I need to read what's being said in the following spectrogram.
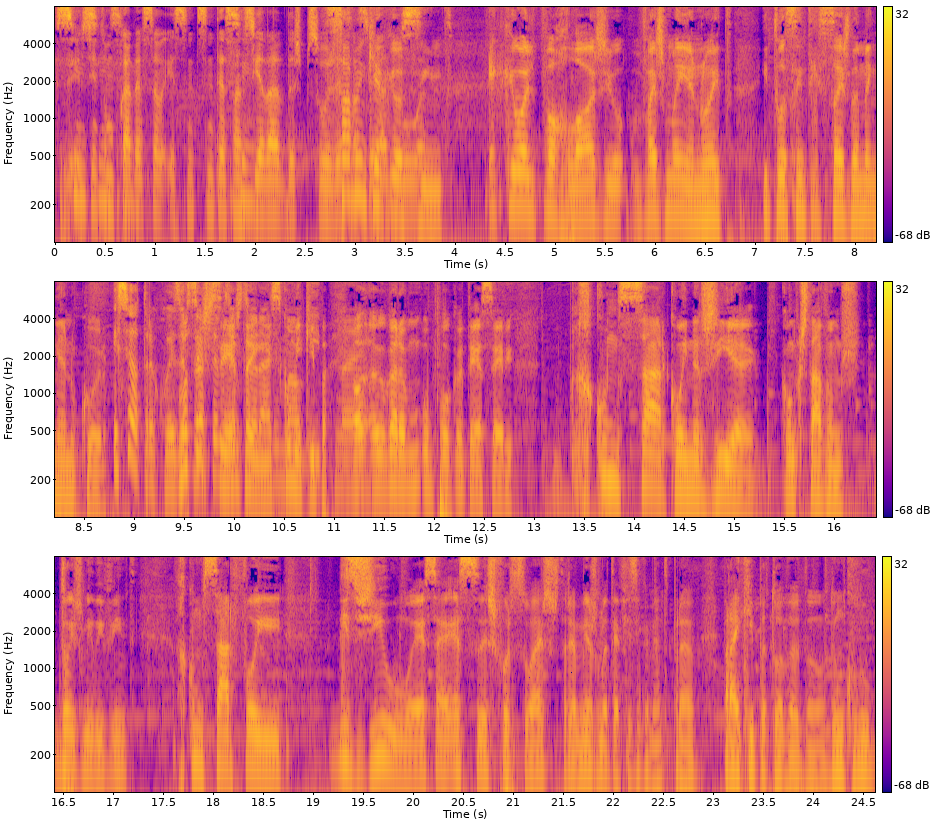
Sim, eu sinto sim, um bocado sim. essa, eu sinto, sinto essa ansiedade das pessoas. Sabem o que é que eu boa. sinto? É que eu olho para o relógio, vejo meia-noite e estou a sentir 6 da manhã no corpo. Isso é outra coisa. Vocês sentem isso como equipa? é? Agora, um pouco até a sério. Recomeçar com a energia com que estávamos 2020, recomeçar foi. exigiu esse, esse esforço extra, mesmo até fisicamente, para, para a equipa toda do- de um clube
